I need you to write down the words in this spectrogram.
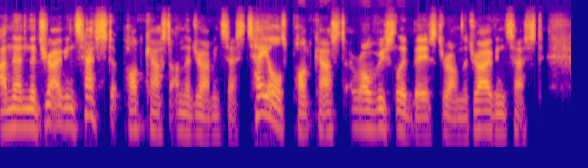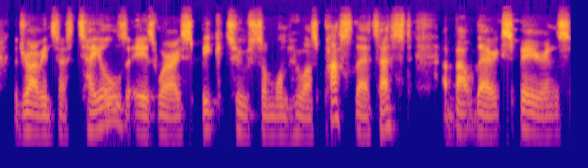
And then the driving test podcast and the driving test tales podcast are obviously based around the driving test. The driving test tales is where I speak to someone who has passed their test about their experience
